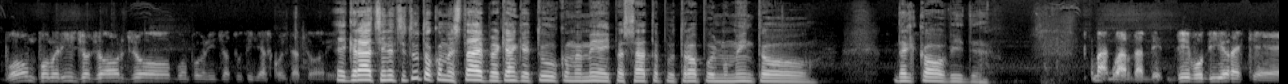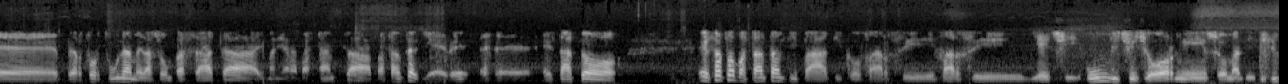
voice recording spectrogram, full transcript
Buon pomeriggio Giorgio, buon pomeriggio a tutti gli ascoltatori. E grazie innanzitutto come stai perché anche tu come me hai passato purtroppo il momento del Covid. Ma guarda, de- devo dire che per fortuna me la sono passata in maniera abbastanza, abbastanza lieve, è, stato, è, stato, abbastanza antipatico farsi, farsi 10, 11 giorni insomma, di, di,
